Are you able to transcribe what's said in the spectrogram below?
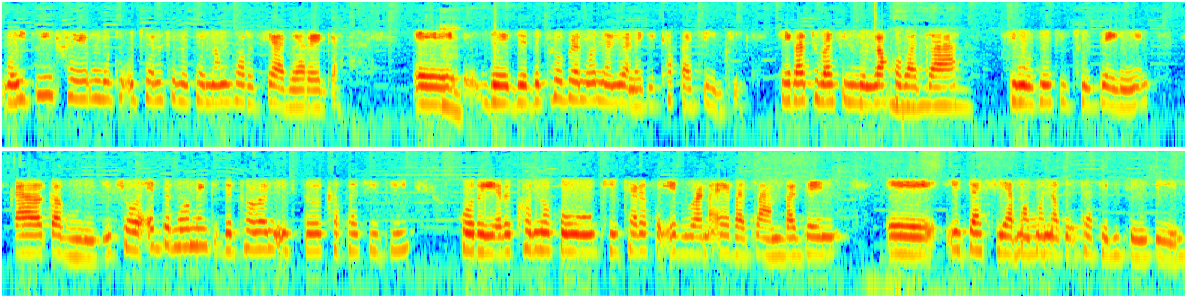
wa itse ge motho o tshwere selo se leng gore se a bereka. Eh the the problem o nang le yona ke capacity. Ke batho ba simolola go batla sengwe se se tshotseng ka ka bontsi. So at the moment the problem is still capacity gore re kgone go cater for everyone a e batlang but then eh e tla siama mo nako e sa fediseng pele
